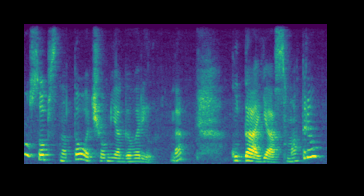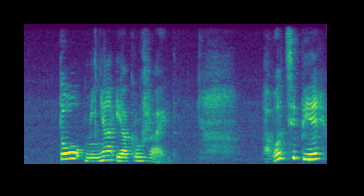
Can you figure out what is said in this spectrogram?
Ну, собственно, то, о чем я говорила. Да? Куда я смотрю, то меня и окружает. А вот теперь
